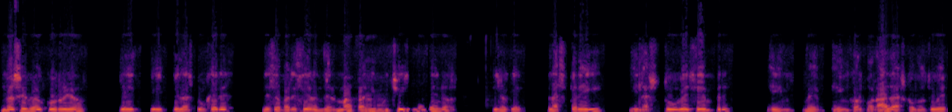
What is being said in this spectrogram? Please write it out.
no se me ocurrió que, que, las mujeres desaparecieran del mapa, ni muchísimo menos, sino que las creí y las tuve siempre incorporadas, como tuve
